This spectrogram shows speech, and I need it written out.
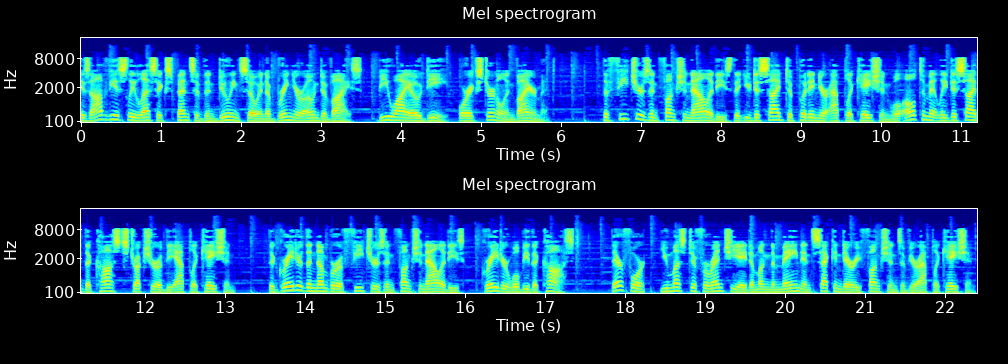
is obviously less expensive than doing so in a bring-your-own-device BYOD, or external environment. The features and functionalities that you decide to put in your application will ultimately decide the cost structure of the application. The greater the number of features and functionalities, greater will be the cost. Therefore, you must differentiate among the main and secondary functions of your application.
